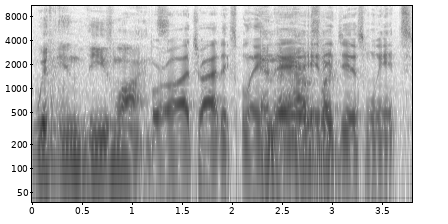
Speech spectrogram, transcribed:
within these lines. Bro, I tried to explain And that, and like- it just went.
